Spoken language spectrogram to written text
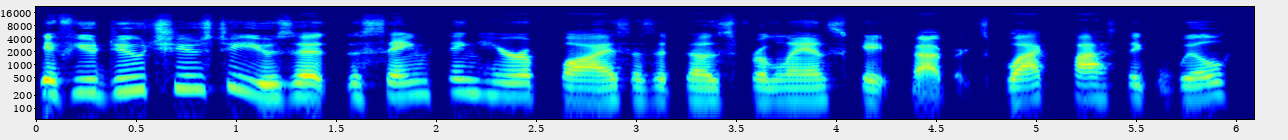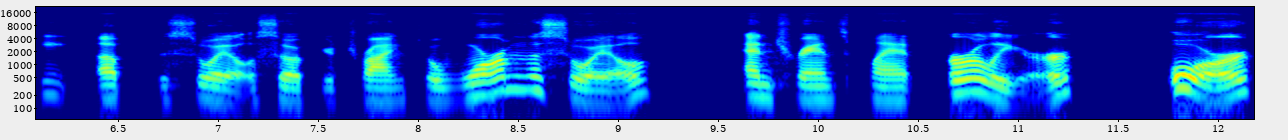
If you do choose to use it, the same thing here applies as it does for landscape fabrics. Black plastic will heat up the soil. So if you're trying to warm the soil, and transplant earlier, or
